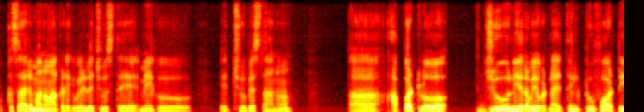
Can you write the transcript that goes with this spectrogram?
ఒక్కసారి మనం అక్కడికి వెళ్ళి చూస్తే మీకు ఇది చూపిస్తాను. అప్పట్లో జూన్ ఇరవై ఒకటిన I think two forty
